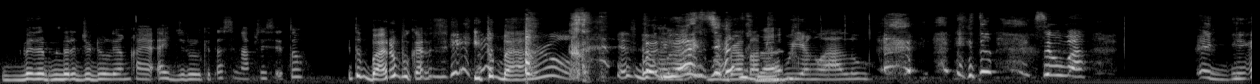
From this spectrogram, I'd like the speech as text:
bener-bener judul yang kayak eh judul kita sinapsis itu itu baru bukan sih Itu baru. Yes, Baru aja. Beberapa Baru. minggu yang lalu. itu sumpah eh, gi-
